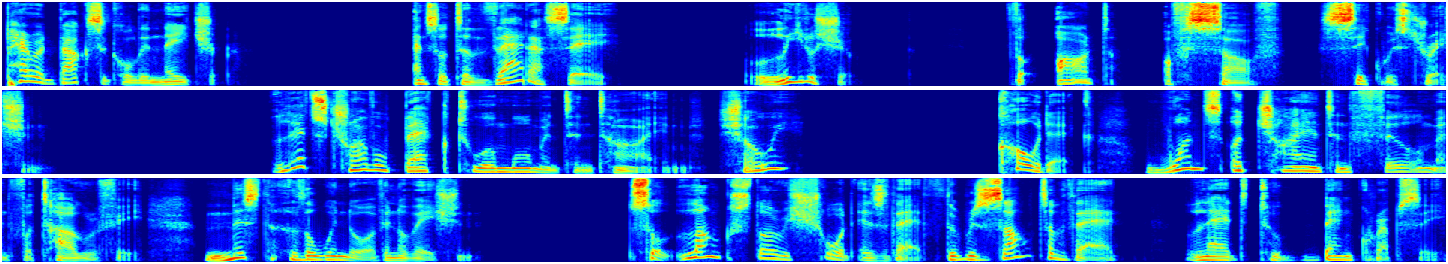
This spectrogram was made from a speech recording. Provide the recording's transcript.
paradoxical in nature. And so to that I say, leadership, the art of self sequestration. Let's travel back to a moment in time, shall we? Kodak, once a giant in film and photography, missed the window of innovation. So, long story short, is that the result of that led to bankruptcy.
